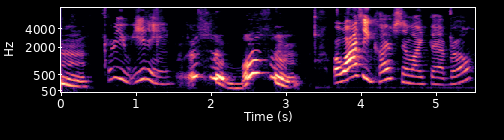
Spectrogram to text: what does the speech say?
Mmm, What are you eating? this shit busting. But why is he cursing like that, bro? Oh,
